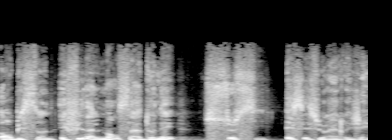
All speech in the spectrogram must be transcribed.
Orbison. Et finalement, ça a donné ceci. Et c'est sur RG.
